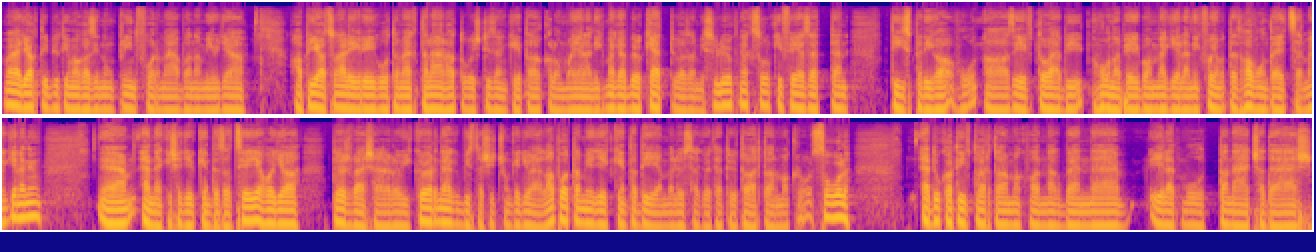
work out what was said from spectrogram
Van egy Active Beauty magazinunk print formában, ami ugye a, a piacon elég régóta megtalálható, és 12 alkalommal jelenik meg. Ebből kettő az, ami szülőknek szól kifejezetten, 10 pedig a, az év további hónapjaiban megjelenik, folyamatosan, tehát havonta egyszer megjelenünk. E, ennek is egyébként ez a célja, hogy a törzsvásárlói körnek biztosítsunk egy olyan lapot, ami egyébként a DM-mel összeköthető tartalmakról szól. Edukatív tartalmak vannak benne, életmód, tanácsadás,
